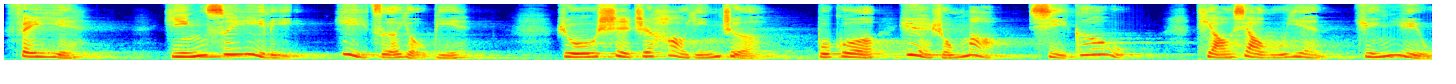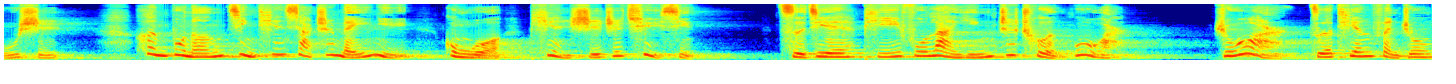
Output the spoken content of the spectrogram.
非也，淫虽一理，一则有别。如是之好淫者，不过悦容貌，喜歌舞，调笑无厌，云雨无时。恨不能尽天下之美女，供我片时之趣性，此皆皮肤烂淫之蠢物耳。如尔，则天分中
